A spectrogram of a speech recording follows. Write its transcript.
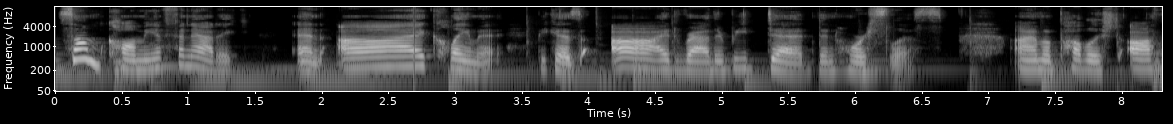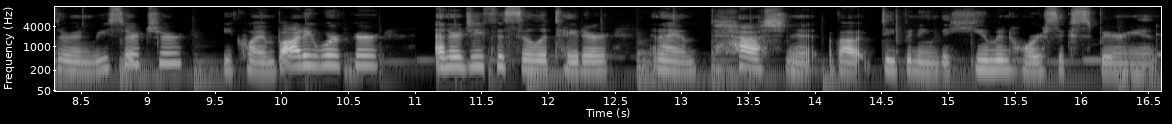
Some call me a fanatic, and I claim it because I'd rather be dead than horseless. I'm a published author and researcher, equine body worker, energy facilitator, and I am passionate about deepening the human horse experience.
